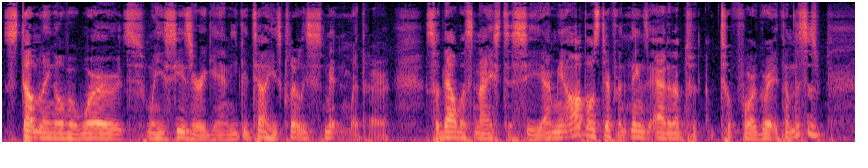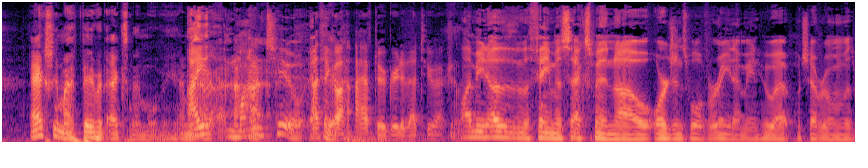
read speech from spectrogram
stumbling over words when he sees her again. You could tell he's clearly smitten with her. So that was nice to see. I mean, all those different things added up to, to for a great film. This is actually my favorite X Men movie. I, mean, I, mine too. I think Yeah. I I have to agree to that too, actually. I mean, other than the famous X Men uh, Origins Wolverine, I mean, who which everyone was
